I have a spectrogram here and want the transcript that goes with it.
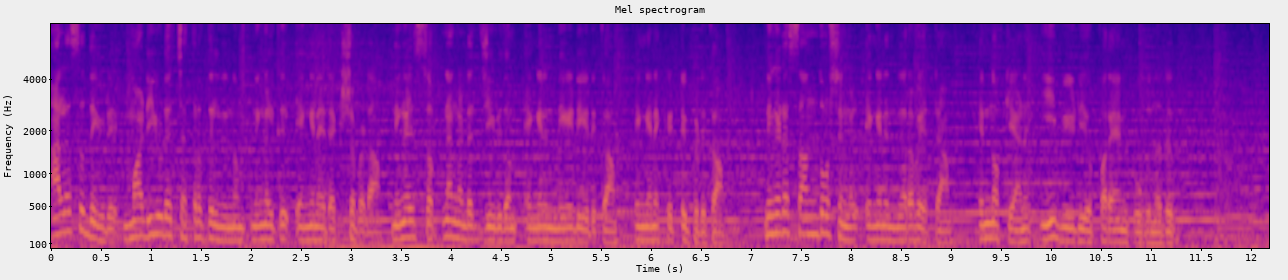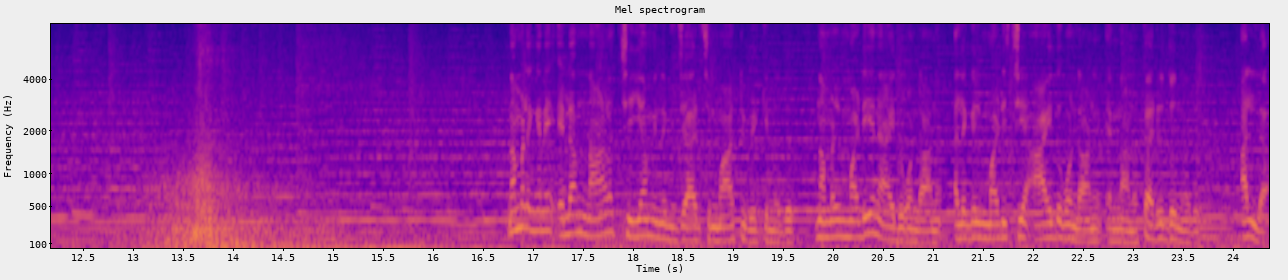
അലസതയുടെ മടിയുടെ ചക്രത്തിൽ നിന്നും നിങ്ങൾക്ക് എങ്ങനെ രക്ഷപ്പെടാം? നിങ്ങൾ സ്വപ്നം കണ്ട ജീവിതം എങ്ങനെ നേടിയെടുക്കാം? എങ്ങനെ കെട്ടിപ്പടുക്കാം? നിങ്ങളുടെ സന്തോഷങ്ങൾ എങ്ങനെ നിറവേറ്റാം? എന്നൊക്കെയാണ് ഈ വീഡിയോ പറയാൻ പോകുന്നത്. നമ്മളിങ്ങനെ എല്ലാം നാളെ ചെയ്യാമെന്ന് വിചാരിച്ച് മാറ്റിവെക്കുന്നത് നമ്മൾ മടിയനായതുകൊണ്ടാണ് അല്ലെങ്കിൽ മടിച്ച് ആയതുകൊണ്ടാണ് എന്നാണ് കരുതുന്നത്. അല്ല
